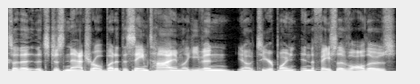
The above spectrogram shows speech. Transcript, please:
so that it's just natural. But at the same time, like even you know, to your point, in the face of all those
